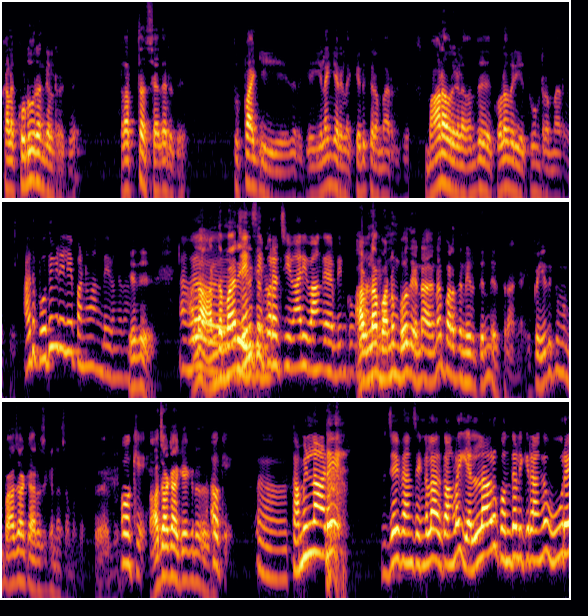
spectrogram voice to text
கல கொடூரங்கள் இருக்குது ரத்தம் செதறுது துப்பாக்கி இது இருக்குது இளைஞர்களை கெடுக்கிற மாதிரி இருக்குது மாணவர்களை வந்து குலவெறியை தூண்டுற மாதிரி இருக்குது அது பொதுவெளியிலேயே பண்ணுவாங்களே இவங்க தான். எது? அந்த மாதிரி புரட்சி மாதிரி வாங்க அப்படின்னு. அப்படிலாம் பண்ணும்போது என்ன ஆகுதுன்னா படத்தை நிறுத்துன்னு நிறுத்துறாங்க. இப்போ இதுக்கும் பாஜக அரசுக்கு என்ன சம்மந்தம் இருக்கு. ஓகே. பாஜக கேட்குறது ஓகே. தமிழ்நாடே விஜய் ஃபேன்ஸ் எங்கெல்லாம் இருக்காங்களோ எல்லாரும் கொந்தளிக்கிறாங்க. ஊரே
